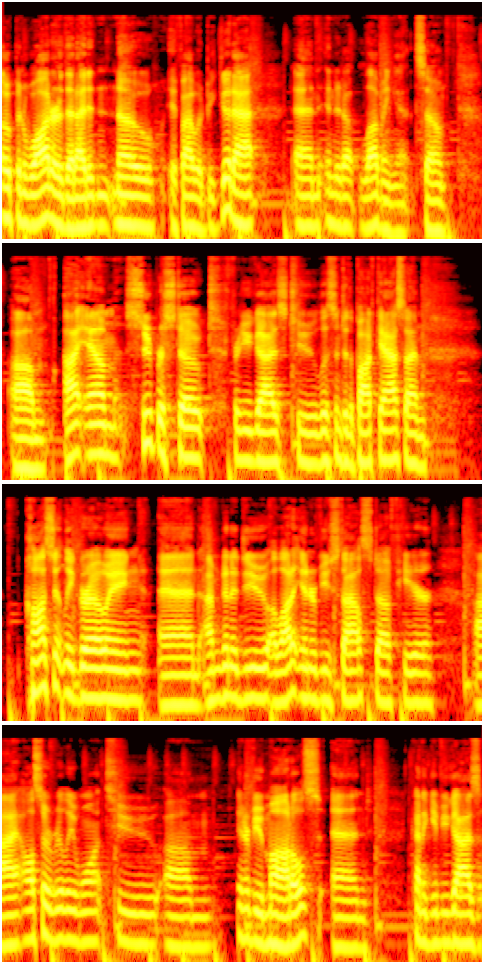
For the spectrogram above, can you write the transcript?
open water that i didn't know if i would be good at and ended up loving it. So um, I am super stoked for you guys to listen to the podcast. I'm constantly growing and I'm going to do a lot of interview style stuff here. I also really want to um, interview models and kind of give you guys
